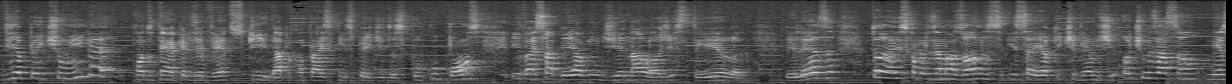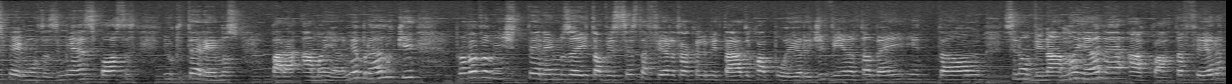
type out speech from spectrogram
Via Pay to Win, né? Quando tem aqueles eventos que dá para comprar skins perdidas por cupons e vai saber algum dia na loja Estrela, beleza? Então é isso, Cavaleiros Amazonas. Isso aí é o que tivemos de otimização, minhas perguntas e minhas respostas e o que teremos para amanhã. Lembrando que Provavelmente teremos aí talvez sexta-feira troca limitada com a poeira divina também. Então, se não vir na amanhã, né, a quarta-feira,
